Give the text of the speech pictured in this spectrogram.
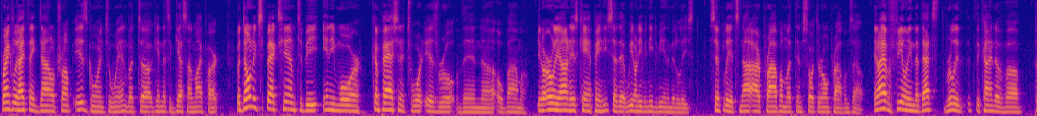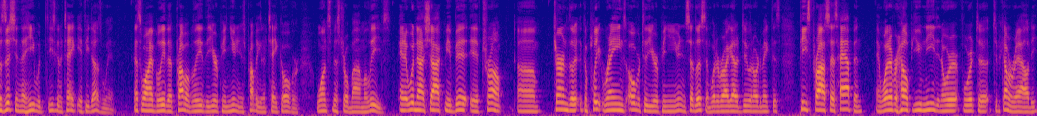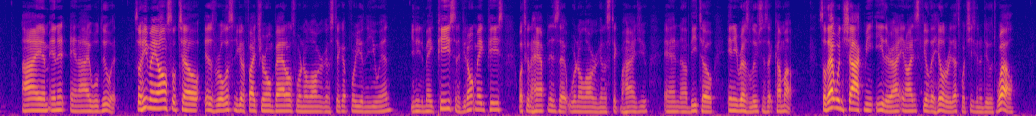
frankly, I think Donald Trump is going to win, but uh, again, that's a guess on my part. But don't expect him to be any more compassionate toward Israel than uh, Obama. You know, early on in his campaign, he said that we don't even need to be in the Middle East. Simply, it's not our problem. Let them sort their own problems out. And I have a feeling that that's really the kind of uh, position that he would he's going to take if he does win. That's why I believe that probably the European Union is probably going to take over once Mr. Obama leaves. And it would not shock me a bit if Trump um, turned the complete reins over to the European Union and said, listen, whatever I got to do in order to make this peace process happen, and whatever help you need in order for it to, to become a reality, I am in it and I will do it. So he may also tell Israel, listen, you got to fight your own battles. We're no longer going to stick up for you in the UN. You need to make peace, and if you don't make peace, what's going to happen is that we're no longer going to stick behind you and uh, veto any resolutions that come up. So that wouldn't shock me either. I, you know, I just feel that Hillary, that's what she's going to do as well.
